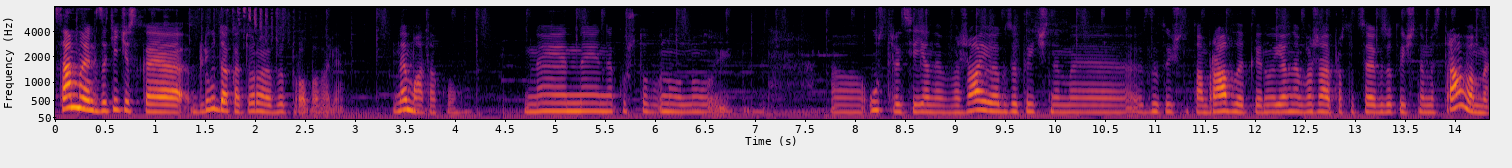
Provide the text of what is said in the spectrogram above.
Самое экзотическое блюдо, которое вы пробовали? Нема такого. Не, не, не куштув... ну, ну, устриці я не вважаю екзотичними, екзотично там равлики, ну я не вважаю просто це екзотичними стравами.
